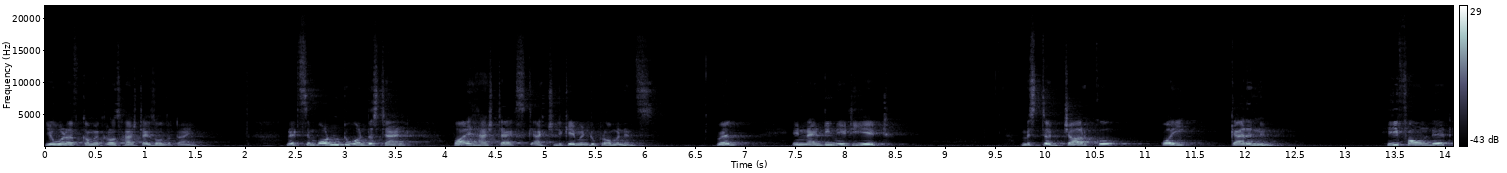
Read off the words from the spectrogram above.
you would have come across hashtags all the time. And it's important to understand why hashtags actually came into prominence. Well, in 1988, Mr. Jarkko Oikarinen. He founded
